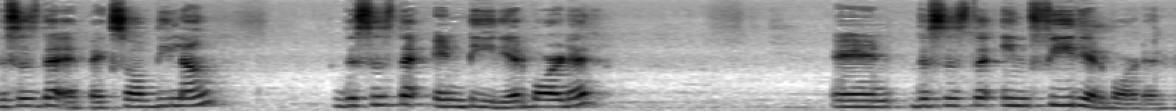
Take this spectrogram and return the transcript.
This is the apex of the lung. This is the anterior border. And this is the inferior border.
